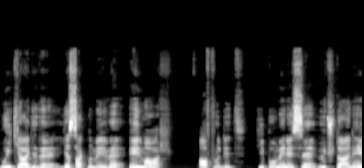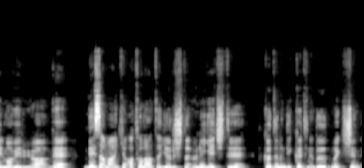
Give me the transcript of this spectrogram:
bu hikayede de yasaklı meyve elma var. Afrodit Hippomenes'e 3 tane elma veriyor ve ne zamanki Atalanta yarışta öne geçti kadının dikkatini dağıtmak için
